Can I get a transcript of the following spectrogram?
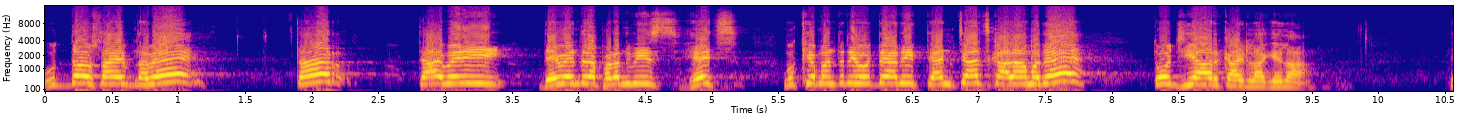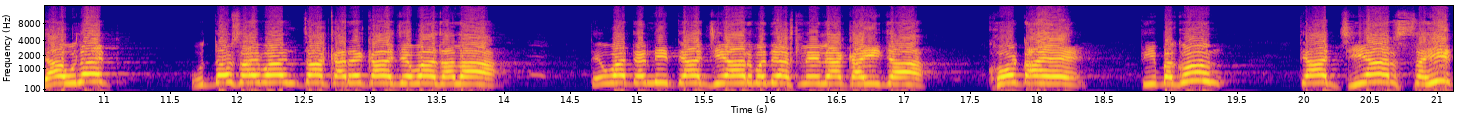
उद्धव साहेब नव्हे तर त्यावेळी देवेंद्र फडणवीस हेच मुख्यमंत्री होते आणि त्यांच्याच काळामध्ये तो जी आर काढला गेला. या उलट उद्धव साहेबांचा कार्यकाळ जेव्हा झाला तेव्हा त्यांनी त्या जी आरमध्ये असलेल्या काही ज्या खोट आहे ती बघून त्या जी आर सहित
